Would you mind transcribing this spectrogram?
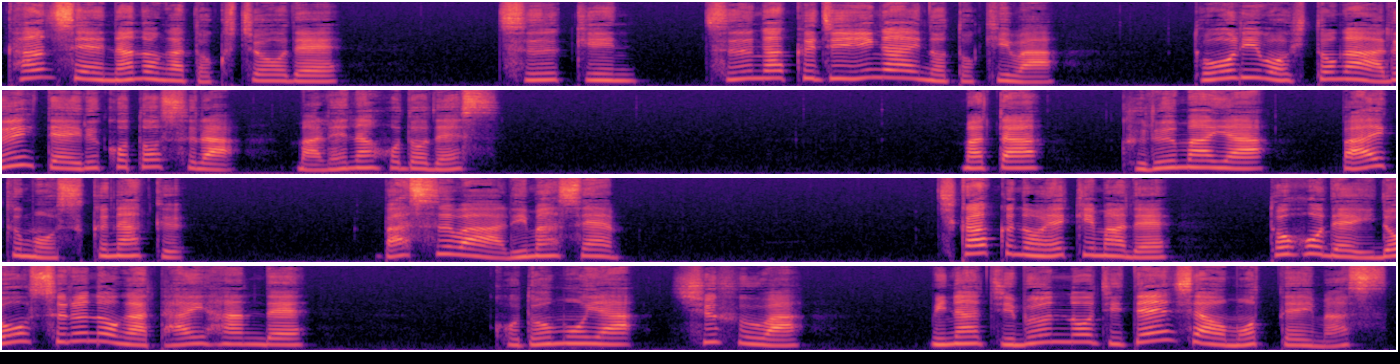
閑静なのが特徴で、通勤、通学時以外の時は、通りを人が歩いていることすら稀なほどです。また、車やバイクも少なく、バスはありません。近くの駅まで徒歩で移動するのが大半で、子供や主婦は皆自分の自転車を持っています。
